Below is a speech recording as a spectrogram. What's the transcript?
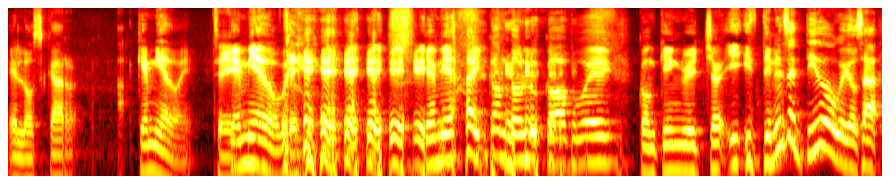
el Oscar. Ah, Qué miedo, eh. Sí. Qué miedo, güey. Qué miedo ahí con Don't Look Up, güey. Con King Richard. Y, y tienen sentido, güey. O sea,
